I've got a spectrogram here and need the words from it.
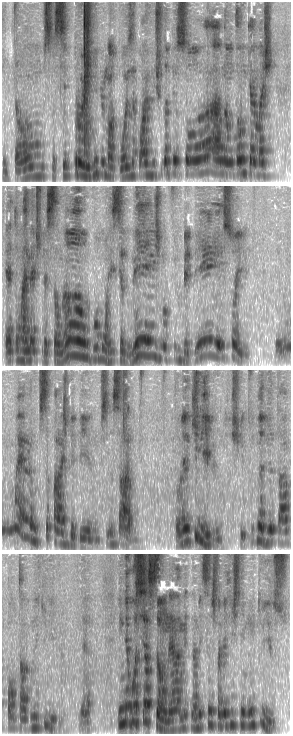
Então, se você proíbe uma coisa, corre o risco da pessoa, ah, não, então não quero mais é, tomar remédio de pressão, não, vou morrer cedo mesmo, meu filho beber, é isso aí. Não é, não precisa parar de beber, não precisa, sabe? Então é equilíbrio. Acho que tudo na vida está pautado no equilíbrio. Né? Em negociação, né? Na medicina de família a gente tem muito isso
